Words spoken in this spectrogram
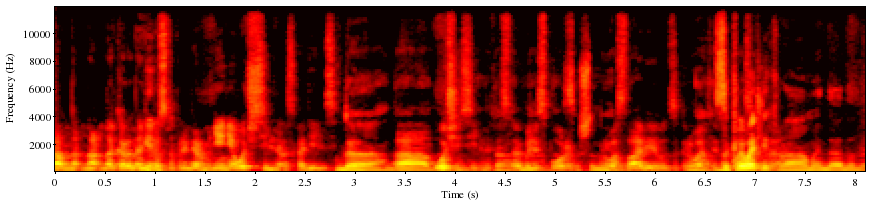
там на, на- на коронавирус, например, мнения очень сильно расходились. Да, да. А, очень сильно. Да, Весной были да, споры. совершенно православии, вот закрывать Да. Закрывать ли да. храмы, да, да, да.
